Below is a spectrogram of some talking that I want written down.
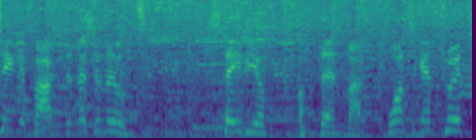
Teleparken, the National Stadium of Denmark. Once again, Twitch.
